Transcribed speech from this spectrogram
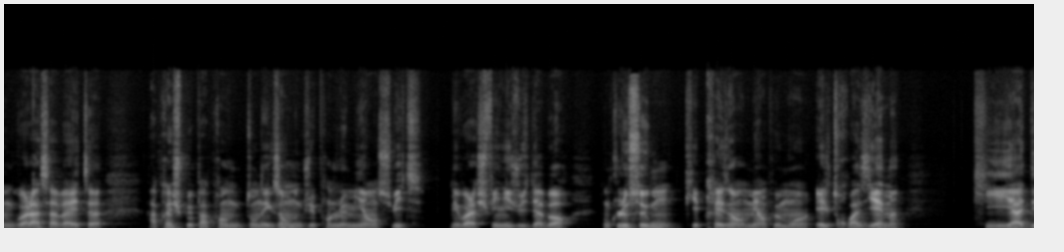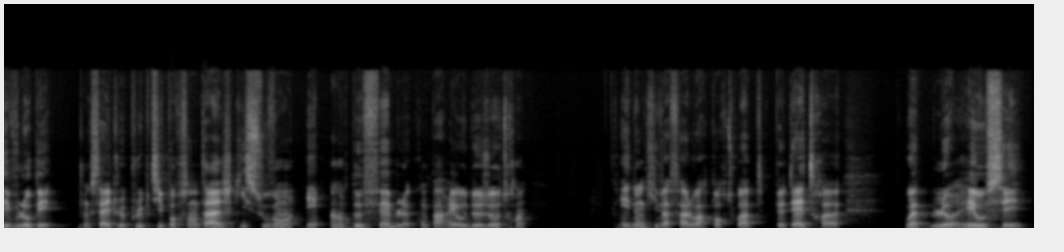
Donc voilà, ça va être. Après, je ne peux pas prendre ton exemple, donc je vais prendre le mien ensuite. Mais voilà, je finis juste d'abord. Donc le second qui est présent, mais un peu moins, et le troisième qui est à développer. Donc ça va être le plus petit pourcentage qui souvent est un peu faible comparé aux deux autres. Et donc il va falloir pour toi peut-être euh, ouais, le rehausser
